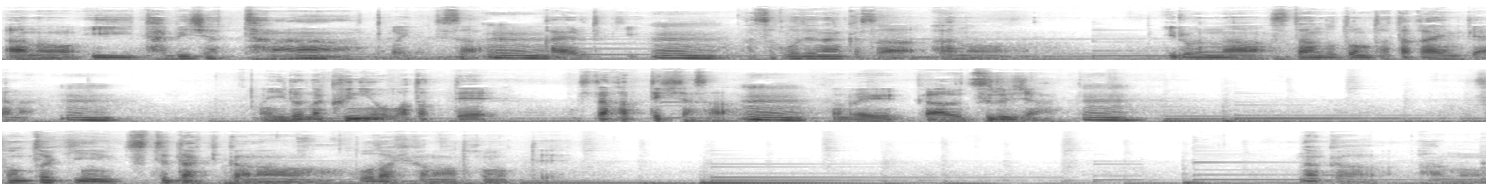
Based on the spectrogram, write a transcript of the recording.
あの、いい旅じゃったなとか言ってさ、うん帰るとき。うん。あそこでなんかさ、あの、いろんなスタンドとの戦いみたいな、うん。いろんな国を渡って戦ってきたさ、うん。それが映るじゃん。うん。その時に映ってたっけかな？どうだっけかなとか思って。なんか、あの、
